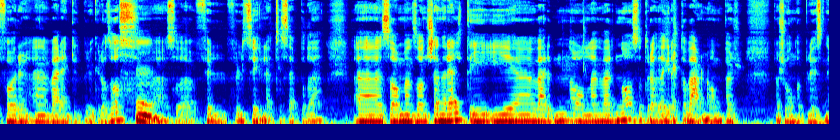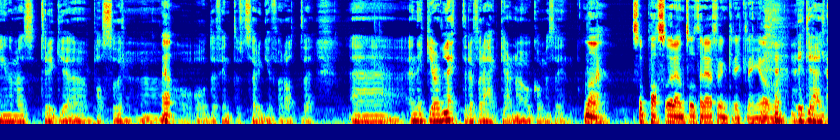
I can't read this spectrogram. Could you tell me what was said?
for en, hver enkelt bruker hos oss. Mm. Eh, Så det er full, full synlighet å se på det. Eh, Så men sånn generelt i, i eh, verden og online-verden nå, så tror jeg det er greit å verne om pers personopplysningene med trygge passord. eh, Ja. Og, og definitivt sørge for at eh, en ikke gjør det lettere for hackerne å komme seg inn. Nei. Så passord 1, 2, 3 funker ikke lenger, altså. Ikke helt.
